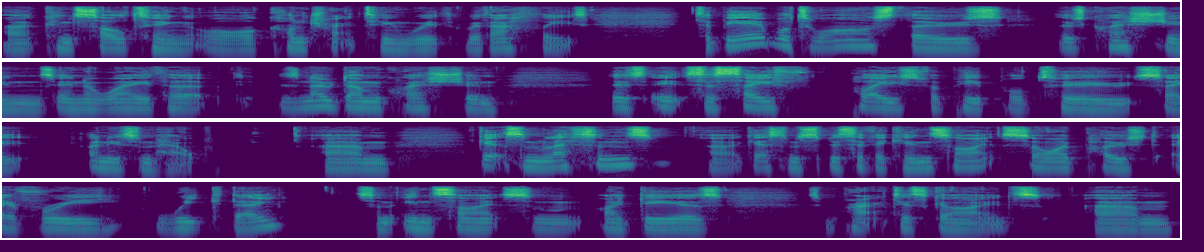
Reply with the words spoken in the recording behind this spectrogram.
uh, consulting or contracting with, with athletes to be able to ask those, those questions in a way that there's no dumb question. There's, it's a safe place for people to say, I need some help. Um, get some lessons, uh, get some specific insights. So I post every weekday some insights, some ideas, some practice guides. Um,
